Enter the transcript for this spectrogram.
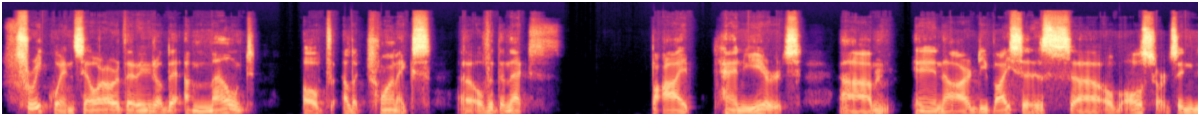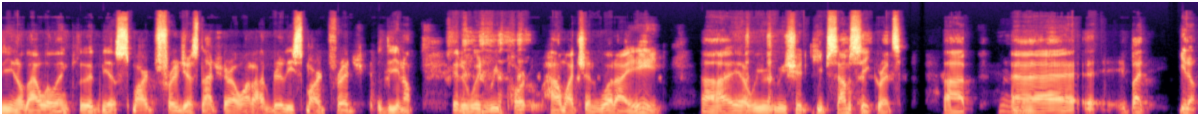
frequency or, or, the you know the amount of electronics uh, over the next five ten years um, in our devices uh, of all sorts, and you know that will include you know smart fridges. Not sure I want a really smart fridge because you know it would report how much and what I eat. Uh, you know we we should keep some secrets. Uh, uh, but you know,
